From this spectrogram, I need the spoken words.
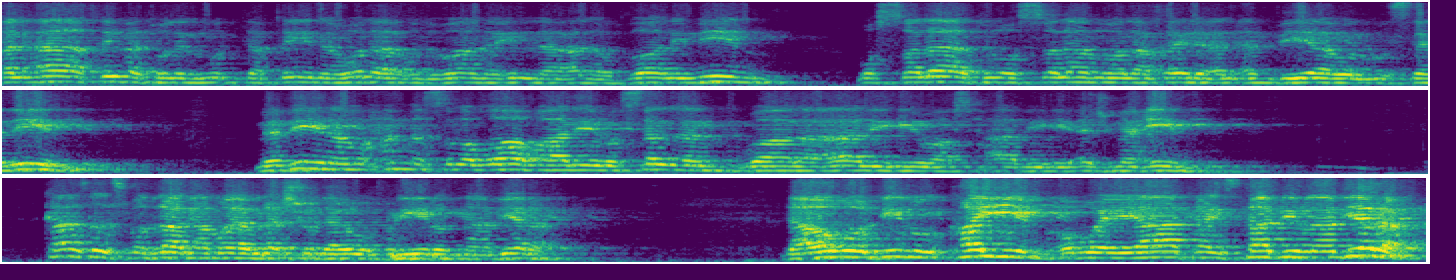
العاقبة للمتقين ولا عدوان إلا على الظالمين والصلاة والسلام على خير الأنبياء والمرسلين نبينا محمد صلى الله عليه وسلم وعلى آله وأصحابه أجمعين Kazali smo, draga moja braćo, da je ovo prirodna vjera. Da ovo dinul kajim, ovo je jaka i stabilna vjera.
